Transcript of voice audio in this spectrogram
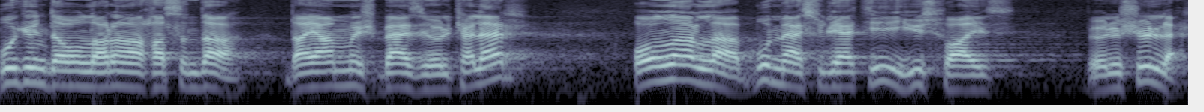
bugün də onların arxasında dayanmış bəzi ölkələr, onlarla bu məsuliyyəti 100% bölüşürlər.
